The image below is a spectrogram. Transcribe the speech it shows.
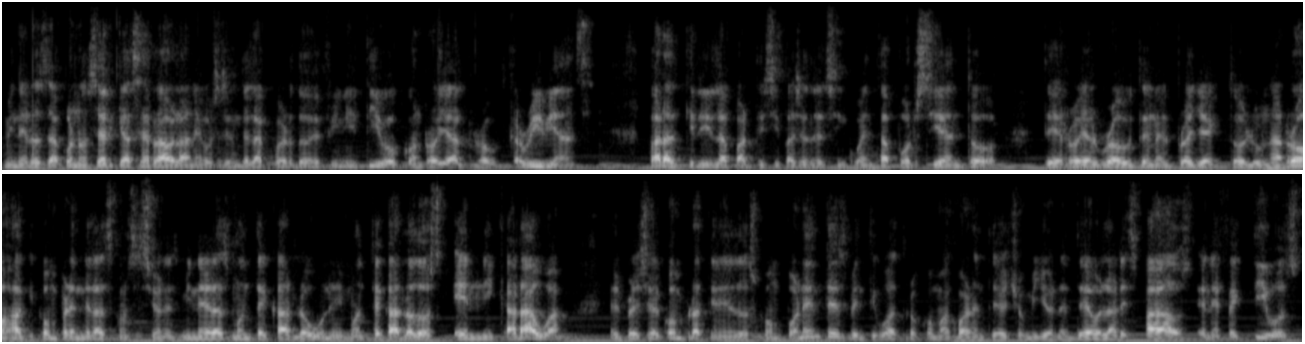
Mineros da a conocer que ha cerrado la negociación del acuerdo definitivo con Royal Road Caribbeans para adquirir la participación del 50% de Royal Road en el proyecto Luna Roja que comprende las concesiones mineras Monte Carlo 1 y Monte Carlo 2 en Nicaragua el precio de compra tiene dos componentes, 24,48 millones de dólares pagados en efectivos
